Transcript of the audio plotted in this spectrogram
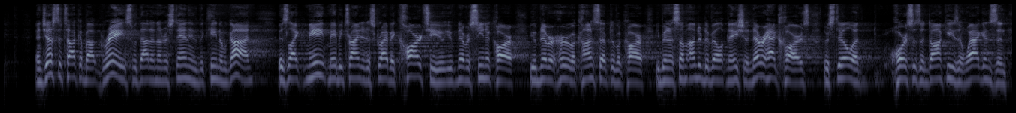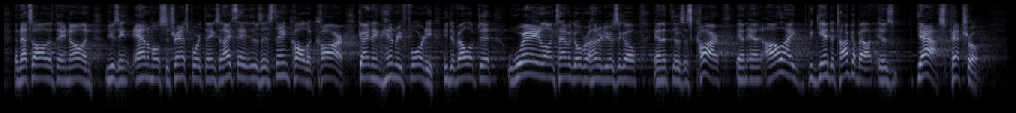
And just to talk about grace without an understanding of the kingdom of God is like me maybe trying to describe a car to you. You've never seen a car, you've never heard of a concept of a car, you've been in some underdeveloped nation, never had cars. There's still a horses and donkeys and wagons, and, and that's all that they know, and using animals to transport things. And I say there's this thing called a car. A guy named Henry Ford, he, he developed it way long time ago, over 100 years ago. And it, there's this car, and, and all I begin to talk about is gas, petrol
